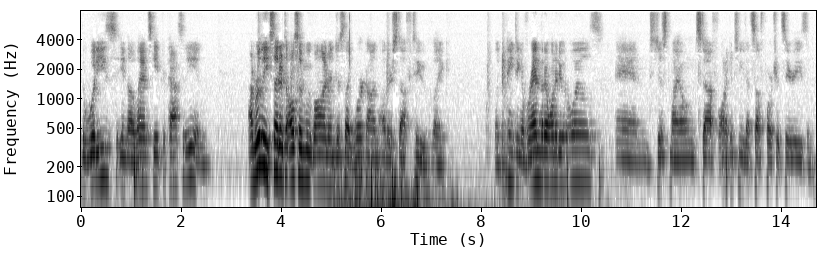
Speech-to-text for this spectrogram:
the woodies in a landscape capacity, and I'm really excited to also move on and just like work on other stuff too, like like the painting of Ren that I want to do in oils, and just my own stuff. I want to continue that self portrait series, and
